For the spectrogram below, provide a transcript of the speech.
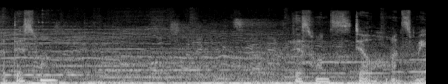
But this one, this one still haunts me.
